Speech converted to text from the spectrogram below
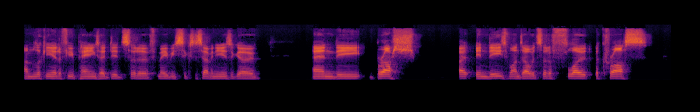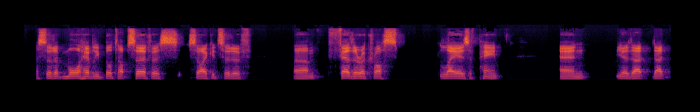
I'm looking at a few paintings I did sort of maybe six or seven years ago. And the brush uh, in these ones, I would sort of float across a sort of more heavily built up surface so I could sort of um, feather across layers of paint. And you know that that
